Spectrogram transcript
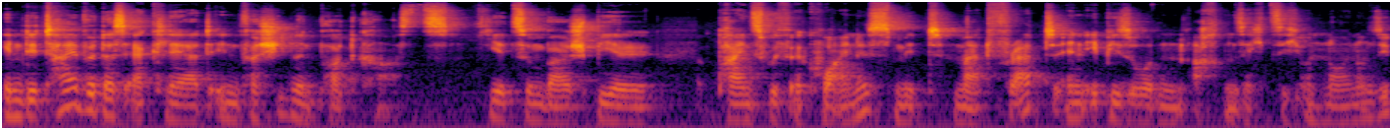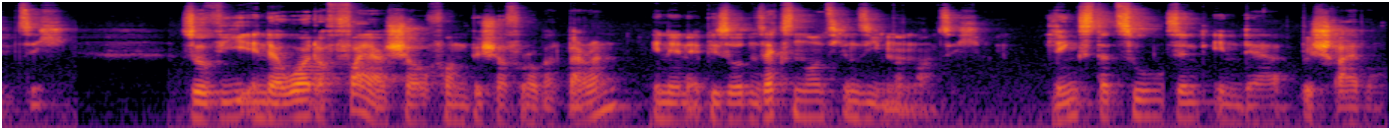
Im Detail wird das erklärt in verschiedenen Podcasts. Hier zum Beispiel Pines with Aquinas mit Matt Fratt in Episoden 68 und 79 sowie in der Word of Fire Show von Bischof Robert Barron in den Episoden 96 und 97. Links dazu sind in der Beschreibung.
